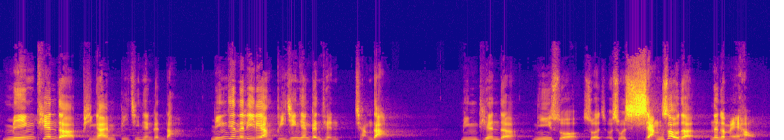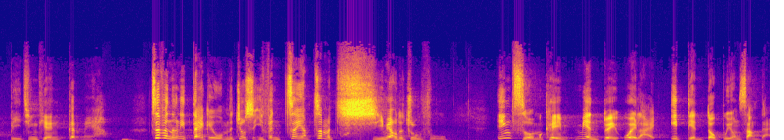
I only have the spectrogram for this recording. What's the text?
明天的平安比今天更大。明天的力量比今天更强强大，明天的你所所所享受的那个美好，比今天更美好。这份能力带给我们的就是一份这样这么奇妙的祝福，因此我们可以面对未来一点都不用上胆。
